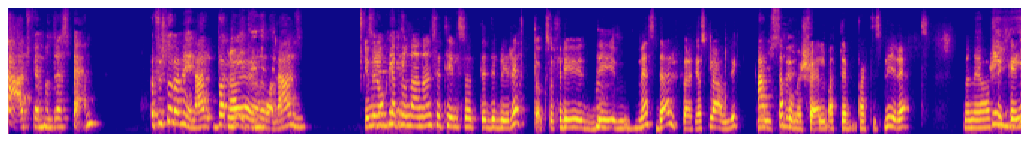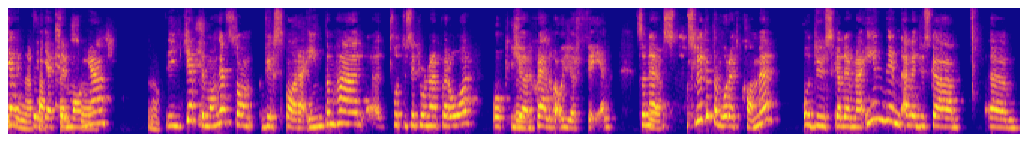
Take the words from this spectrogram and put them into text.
värt 500 spänn. Jag förstår vad jag menar. Var tredje ja, ja. månad. Ja, men och blir- att någon annan ser till så att det, det blir rätt också. För det är ju, det är mest därför att jag skulle aldrig lita på mig själv att det faktiskt blir rätt. Men när jag har skickat in mina papper jättemånga, så... Ja. det är jättemånga som vill spara in de här eh, 2000 kronorna per år och Mm. gör själva och gör fel. Så när Ja. s- slutet av året kommer och du ska lämna in din, eller du ska ehm,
